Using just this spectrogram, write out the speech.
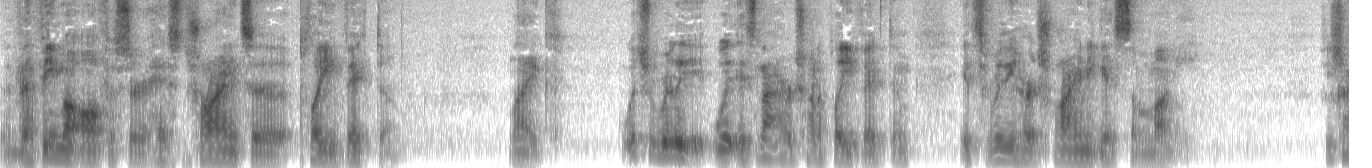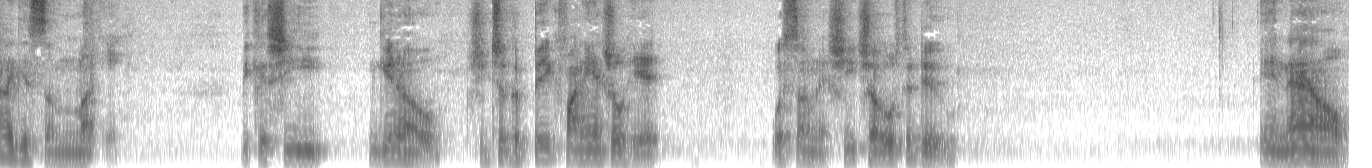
the female officer has trying to play victim, like, which really it's not her trying to play victim. It's really her trying to get some money. She's trying to get some money because she, you know, she took a big financial hit with something that she chose to do. And now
